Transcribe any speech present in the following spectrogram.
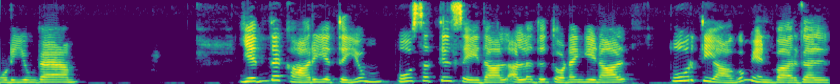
முடியுங்க. எந்த காரியத்தையும் பூசத்தில் செய்தால் அல்லது தொடங்கினால் பூர்த்தியாகும் என்பார்கள்.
